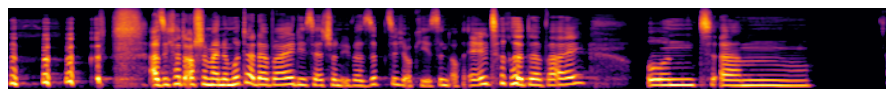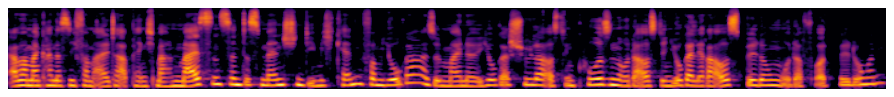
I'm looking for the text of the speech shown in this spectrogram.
also ich hatte auch schon meine Mutter dabei, die ist jetzt schon über 70. Okay, es sind auch Ältere dabei. Und ähm, Aber man kann das nicht vom Alter abhängig machen. Meistens sind es Menschen, die mich kennen vom Yoga, also meine Yogaschüler aus den Kursen oder aus den Yogalehrerausbildungen oder Fortbildungen.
